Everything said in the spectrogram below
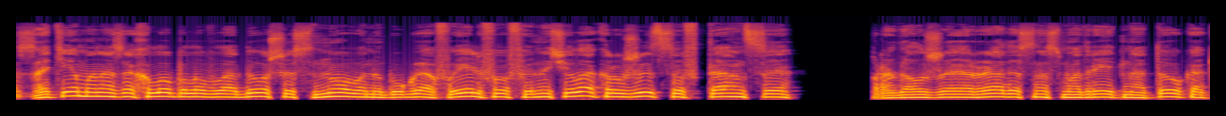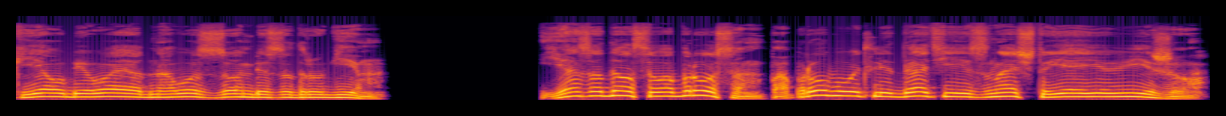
Затем она захлопала в ладоши, снова напугав эльфов, и начала кружиться в танце, продолжая радостно смотреть на то, как я убиваю одного зомби за другим. Я задался вопросом, попробовать ли дать ей знать, что я ее вижу.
